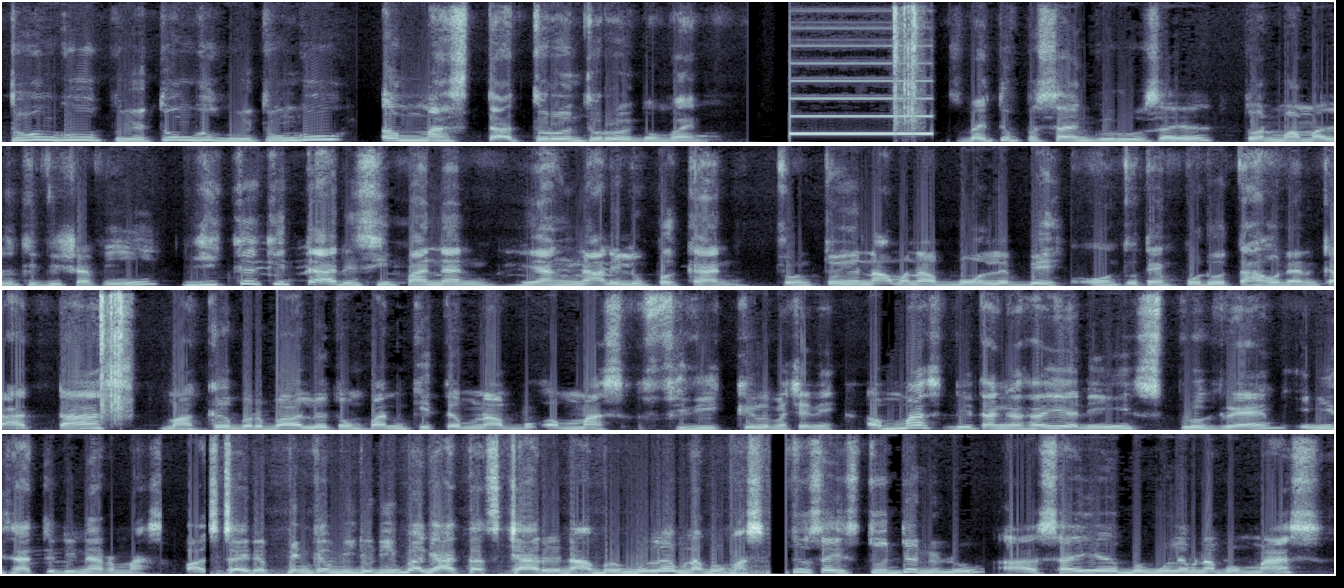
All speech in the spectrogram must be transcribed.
tunggu punya tunggu punya tunggu emas tak turun-turun tuan-tuan. Sebab itu pesan guru saya, Tuan Muhammad Zulkifli Syafi'i, jika kita ada simpanan yang nak dilupakan, contohnya nak menabung lebih untuk tempoh 2 tahun dan ke atas, maka berbala tuan-tuan kita menabung emas fizikal macam ni. Emas di tangan saya ni 10 gram, ini 1 dinar emas. Saya dah pinkan video di bahagian atas cara nak bermula menabung emas. Itu saya student dulu, uh, saya bermula menabung emas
